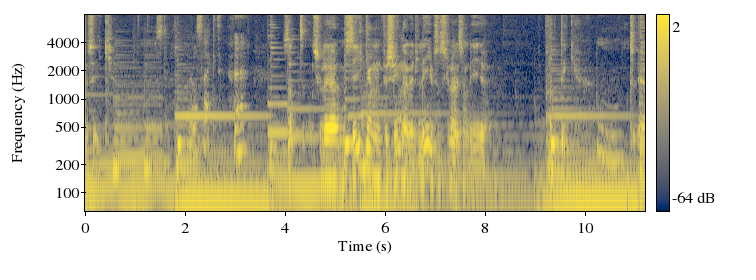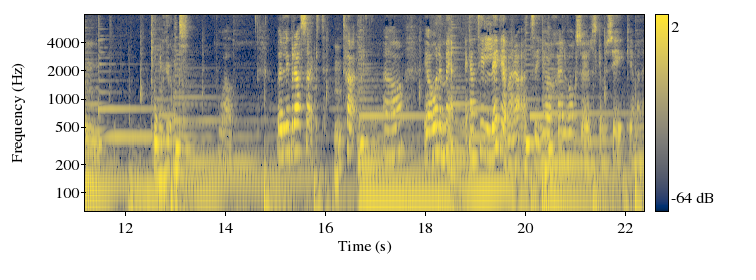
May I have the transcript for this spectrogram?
musik. Just det. Bra sagt. Så att skulle musiken försvinna ur mitt liv så skulle jag liksom bli fattig. Mm. En tomhet. Wow. Väldigt bra sagt. Mm. Tack. Ja, jag håller med. Jag kan tillägga bara att jag själv också älskar musik. Jag menar,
